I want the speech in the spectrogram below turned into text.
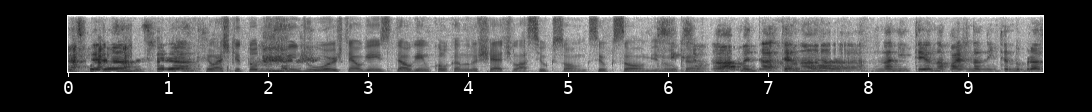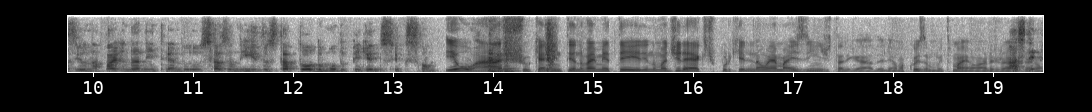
esperando, esperando. Eu acho que todos os Indie World tem alguém, tem alguém colocando no chat lá, Silk Song, Silk Song, nunca. Ah, mas até na, na Nintendo, na página da Nintendo do Brasil, na página da Nintendo dos Estados Unidos, tá todo mundo pedindo Silk Song. Eu acho que a Nintendo vai meter ele numa Direct, porque ele não é mais indie, tá ligado? Ele é uma coisa muito maior já. Ah, já é, um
